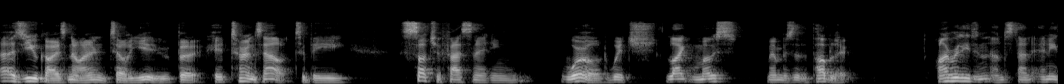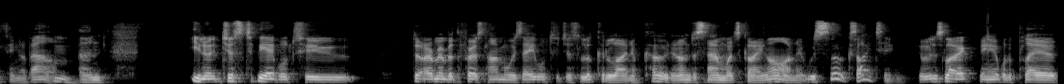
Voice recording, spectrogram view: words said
As you guys know, I didn't tell you, but it turns out to be such a fascinating world, which, like most members of the public, I really didn't understand anything about. Mm. And, you know, just to be able to, I remember the first time I was able to just look at a line of code and understand what's going on. It was so exciting. It was like being able to play a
